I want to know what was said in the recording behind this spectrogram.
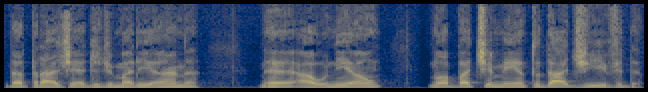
da tragédia de Mariana, né, a União, no abatimento da dívida.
